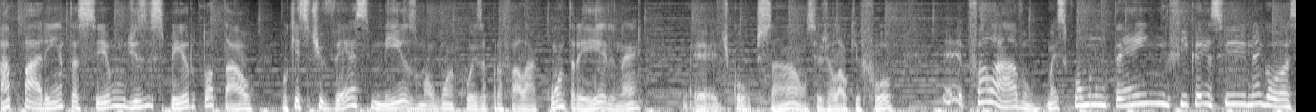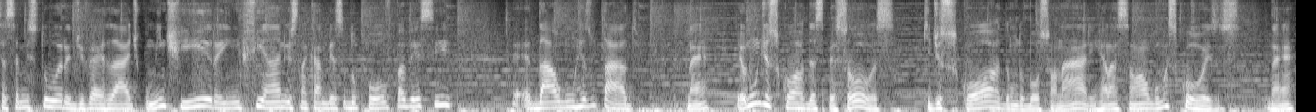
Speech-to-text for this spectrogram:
aparenta ser um desespero total, porque se tivesse mesmo alguma coisa para falar contra ele, né, é, de corrupção, seja lá o que for, é, falavam, mas como não tem, fica esse negócio, essa mistura de verdade com mentira e enfiando isso na cabeça do povo para ver se é, dá algum resultado, né? Eu não discordo das pessoas que discordam do Bolsonaro em relação a algumas coisas, né?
